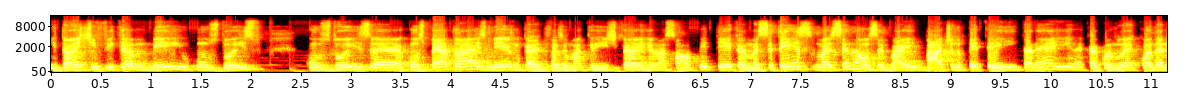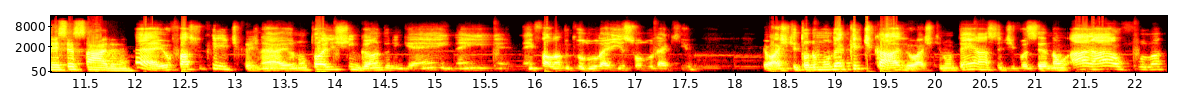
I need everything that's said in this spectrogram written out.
Então a gente fica meio com os dois com os dois, é, com os pés atrás mesmo, cara, de fazer uma crítica em relação ao PT, cara. Mas você tem, mas você não, você vai e bate no PT e tá nem aí, né, cara, quando é, quando é necessário, né? É, eu faço críticas, né? Eu não tô ali xingando ninguém, nem, nem falando que o Lula é isso ou o Lula é aquilo. Eu acho que todo mundo é criticável. Eu acho que não tem essa de você não. Ah, ah o fulano.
